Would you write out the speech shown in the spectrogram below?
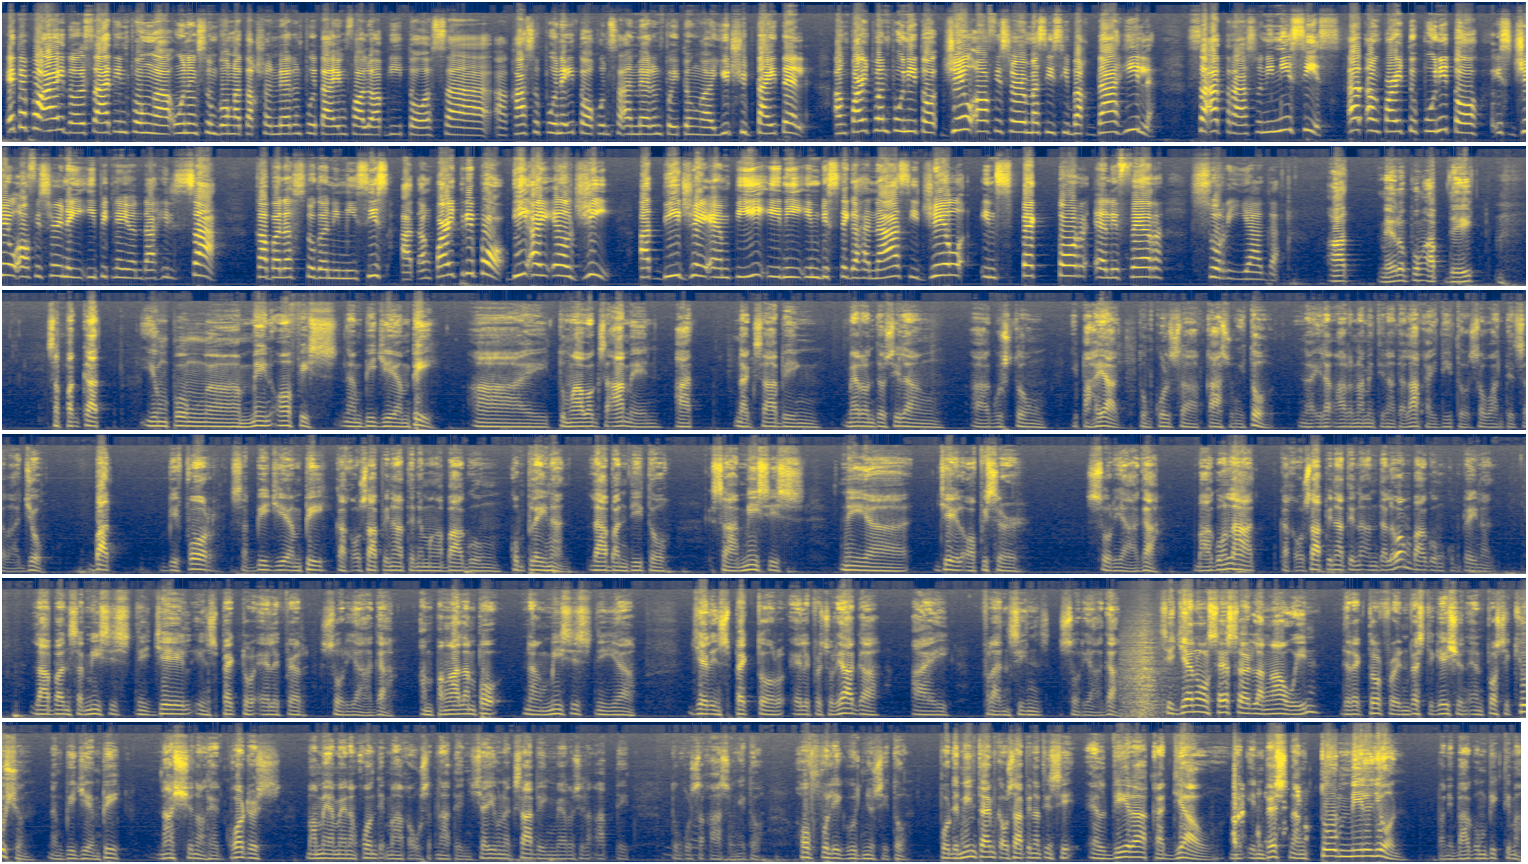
Ito po, Idol, sa atin pong ah, unang sumbong at action, meron po tayong follow-up dito sa ah, kaso po na ito kung saan meron po itong ah, YouTube title. Ang part 1 po nito, Jail Officer Masisibak Dahil sa atraso ni Mrs. At ang part 2 po nito is Jail Officer na iipit ngayon dahil sa kabalastugan ni Mrs. At ang part 3 po, DILG at BJMP, iniimbestigahan na si Jail Inspector Elifer Suryaga. At meron pong update sapagkat yung pong ah, main office ng BJMP ay tumawag sa amin at nagsabing meron daw silang ah, gustong ipahayag tungkol sa kasong ito na ilang araw namin tinatalakay dito sa Wanted sa Radyo. But before sa BGMP, kakausapin natin ng mga bagong complainant laban dito sa misis ni ah, jail officer Suryaga. Bago ang lahat, kakausapin natin na ang dalawang bagong complainant laban sa misis ni Jail Inspector Elifer Suryaga. Ang pangalan po ng misis ni ah, Jail Inspector Elifer Suryaga ay Francine Suryaga. Si General Cesar Langawin, Director for Investigation and Prosecution ng BGMP National Headquarters, mamaya-maya ng konti makakausap natin. Siya yung nagsabing meron silang update tungkol sa kasong ito. Hopefully good news ito. For the meantime, kausapin natin si Elvira Cadyao. Nag-invest ng 2 million, panibagong biktima,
